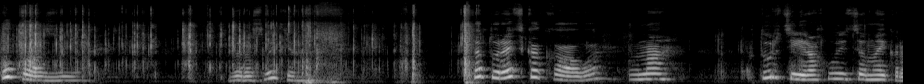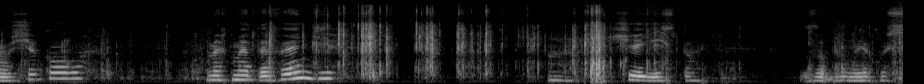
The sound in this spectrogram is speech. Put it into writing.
Показую. Зараз витягну. Це турецька кава. Вона в Турції рахується найкраща кава. Мехмет Ефенді. Ще є там. Забула якось.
